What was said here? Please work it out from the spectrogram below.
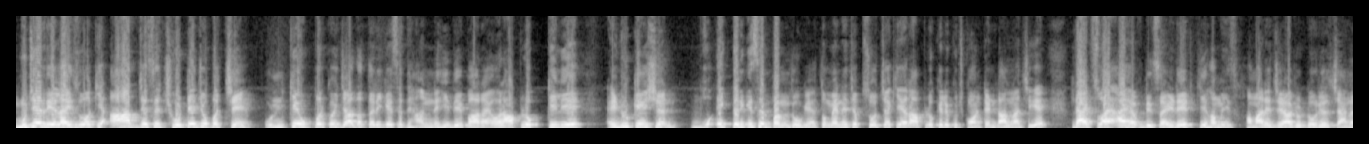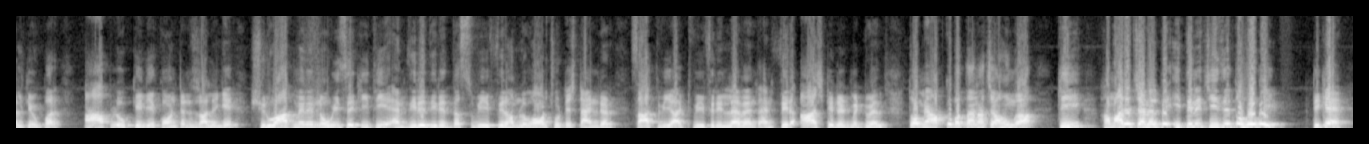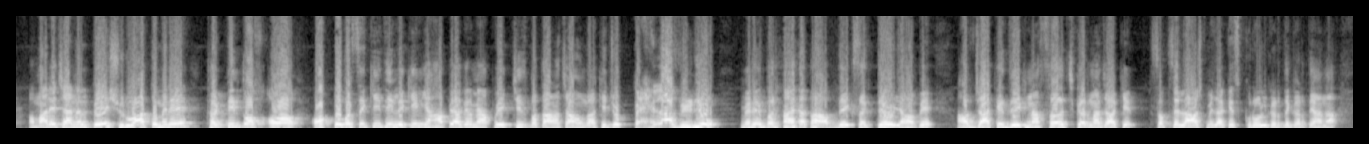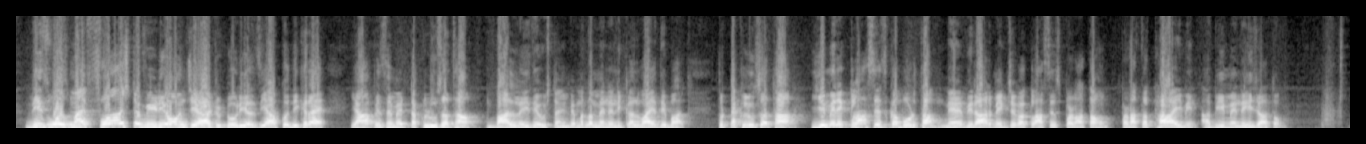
मुझे रियलाइज़ हुआ कि आप जैसे छोटे जो बच्चे हैं, उनके ऊपर कोई ज़्यादा तरीके से ध्यान नहीं दे पा रहा है और आप लोग के लिए एडुकेशन वो एक तरीके से बंद हो गया तो मैंने जब सोचा कि यार आप लोग के लिए कुछ कंटेंट डालना चाहिए that's why I have decided कि हम इस, हमारे जया ट्यूटोरियल चैनल के ऊपर आप लोग के लिए कंटेंट्स डालेंगे। शुरुआत मैंने नौवीं से की थी एंड धीरे धीरे दसवीं, फिर हम लोग और छोटे स्टैंडर्ड सातवीं, आठवीं, फिर इलेवेंथ एंड फिर आज के डेट में ट्वेल्थ तो मैं आपको बताना चाहूँगा कि हमारे चैनल पे इतनी चीज़ें तो हो गई ठीक है? हमारे चैनल पे शुरुआत तो मैंने थर्टीन ऑफ़ अक्टूबर से की थी लेकिन यहाँ पे अगर मैं आपको एक चीज़ बताना चाहूँगा कि जो पहला वीडियो मैंने बनाया था आप देख सकते हो यहाँ पे। आप जाके देखना सर्च करना जाके। सबसे लास्ट में जाके स्क्रॉल करते करते आना। This was my first video on JR tutorials ये आपको दिख रहा है? यहाँ पे से मैं टकलू सा था। बाल नहीं थे उस टाइम पे। मतलब मैंने निकलवाए थे बाल। तो टकलू सा था। ये मेरे क्लासेस का बोर्ड था। मैं विरार में एक जगह क्लासेस पढ़ाता हूँ। पढ़ाता था आई I मीन mean, अभी मैं नहीं जाता हूँ।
